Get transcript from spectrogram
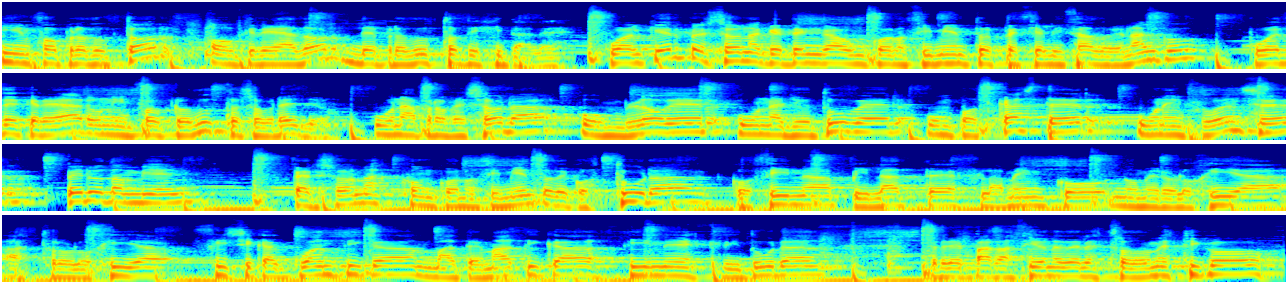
Infoproductor o creador de productos digitales. Cualquier persona que tenga un conocimiento especializado en algo puede crear un infoproducto sobre ello. Una profesora, un blogger, una youtuber, un podcaster, una influencer, pero también personas con conocimiento de costura, cocina, pilates, flamenco, numerología, astrología, física cuántica, matemáticas, cine, escritura, reparaciones de electrodomésticos,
